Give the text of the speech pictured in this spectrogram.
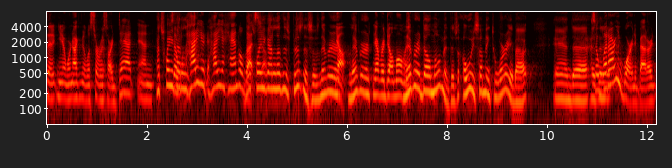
yeah. that you know we're not going to be able to service our debt, and That's why you so gotta- how do you how do you handle that? That's why you got to love this business. It was never, Yeah. never, Never a dull moment. never a dull moment. There's always something to worry about. And uh, So what are you worried about? Or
